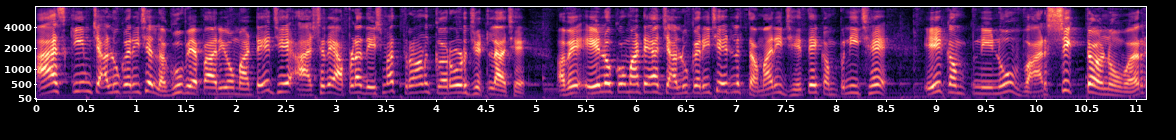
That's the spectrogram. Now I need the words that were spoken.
આ સ્કીમ ચાલુ કરી છે લઘુ વેપારીઓ માટે, જે આશરે આપણા દેશમાં ત્રણ કરોડ જેટલા છે. હવે એ લોકો માટે આ ચાલુ કરી છે એટલે તમારી જે તે કંપની છે, એ કંપનીનું વાર્ષિક ટર્નઓવર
